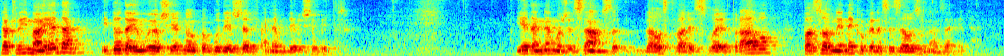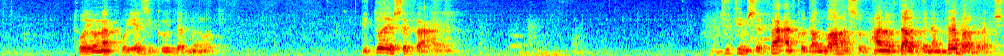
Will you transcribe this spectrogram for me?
Dakle, ima jedan i dodaju mu još jednog pa bude šerfa i ne bude više vitr. Jedan ne može sam da ostvari svoje pravo, pa zovne nekoga da se zauzima za njega. To je onako jeziku i terminologiji. I to je šefaat. Međutim, šefaat kod Allaha subhanahu wa ta'ala koji nam treba braći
